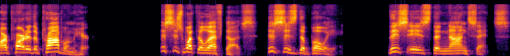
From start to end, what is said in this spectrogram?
are part of the problem here. This is what the left does. This is the bullying. This is the nonsense.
